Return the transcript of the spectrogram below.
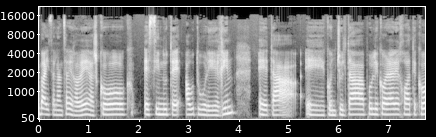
Bai, zalantzare gabe, askok ezin dute autu hori egin, eta e, kontsulta publikora ere joateko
